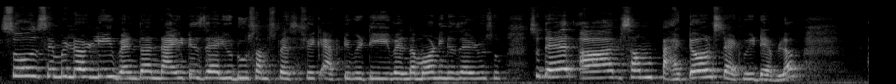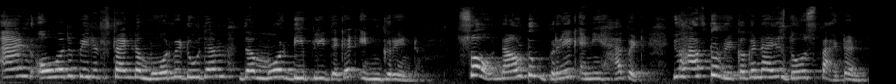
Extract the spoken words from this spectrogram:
So similarly when the night is there you do some specific activity. When the morning is there you so. So there are some patterns that we develop. And over the period of time the more we do them the more deeply they get ingrained so now to break any habit, you have to recognize those patterns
